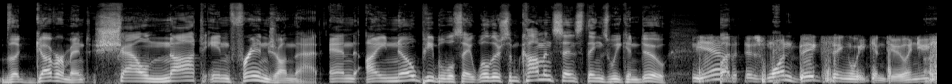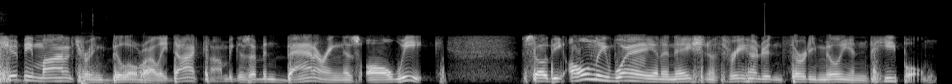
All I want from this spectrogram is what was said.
the government shall not infringe on that. And I know people will say, well, there's some common sense things we can do. Yeah, but, but there's one big thing we can do, and you uh-huh. should be monitoring BillO'Reilly.com because I've been battering this all week. So the only way in a nation of 330 million people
